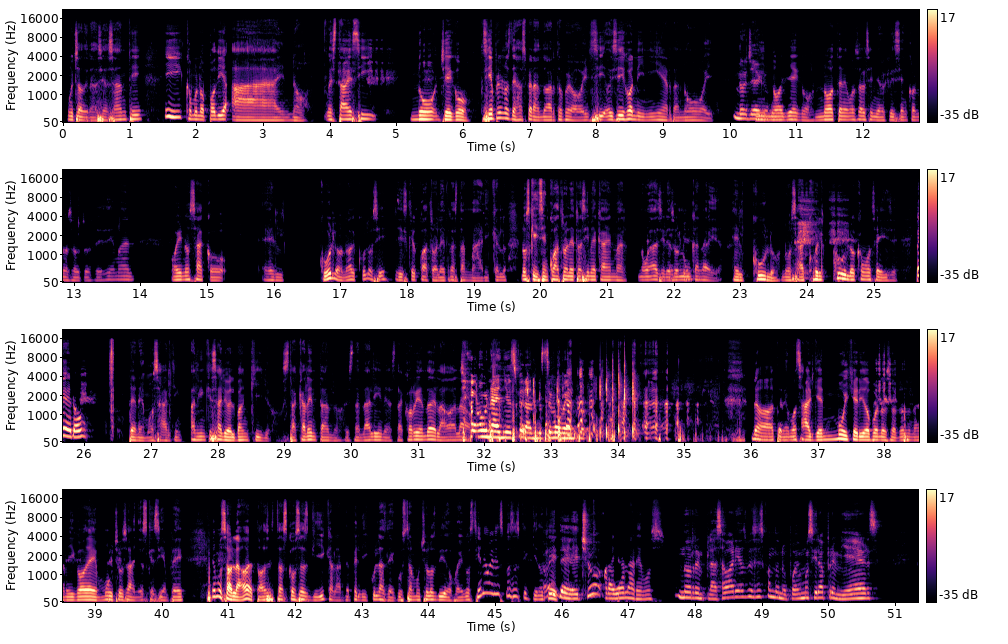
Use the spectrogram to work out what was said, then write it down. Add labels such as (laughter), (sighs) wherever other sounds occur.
Muchas gracias Santi. Y como no podía, ay no, esta vez sí no llegó. Siempre nos deja esperando harto, pero hoy sí, hoy sí dijo ni mierda, no hoy. No Y llego. no llegó. No tenemos al señor Cristian con nosotros. Ese man hoy nos sacó el culo, ¿no? El culo, sí. Y es que el cuatro letras tan maricas. lo- Los que dicen cuatro letras sí me caen mal. No voy a decir eso nunca en la vida. El culo. Nos sacó el culo, como se dice. Pero tenemos a alguien, alguien que salió del banquillo. Está calentando. Está en la línea. Está corriendo de lado a lado. Llevo un año esperando este momento. (laughs) No, tenemos a alguien muy querido por nosotros, un amigo de muchos años que siempre hemos hablado de todas estas cosas geek, hablar de películas, le gustan mucho los videojuegos, tiene varias cosas que quiero Ay, que De hecho, por ahí hablaremos. nos reemplaza varias veces cuando no podemos ir a premiers,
